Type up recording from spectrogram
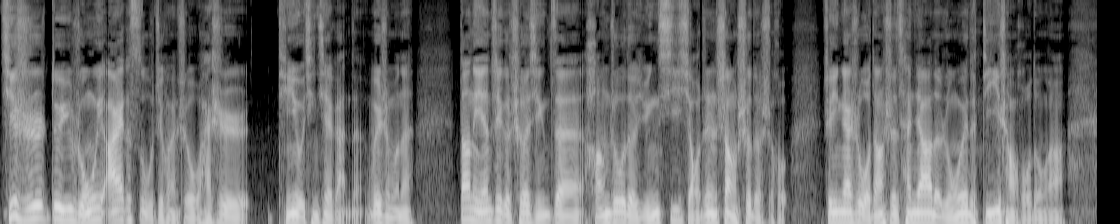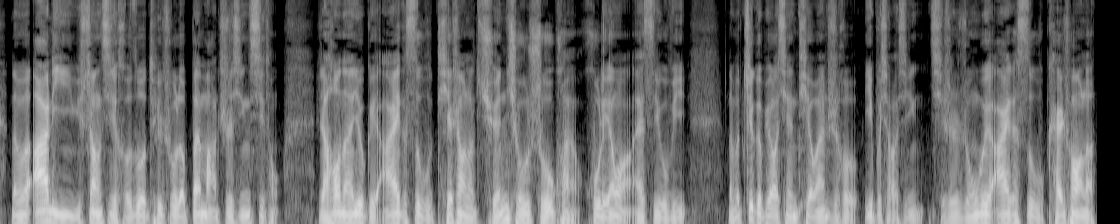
其实对于荣威 RX5 这款车，我还是挺有亲切感的。为什么呢？当年这个车型在杭州的云溪小镇上市的时候，这应该是我当时参加的荣威的第一场活动啊。那么阿里与上汽合作推出了斑马智行系统，然后呢又给 RX5 贴上了全球首款互联网 SUV。那么这个标签贴完之后，一不小心，其实荣威 RX5 开创了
